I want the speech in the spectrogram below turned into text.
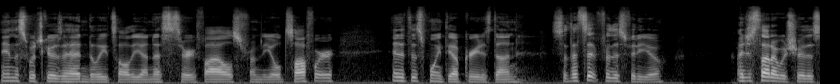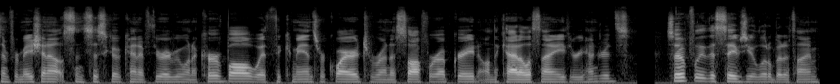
And the switch goes ahead and deletes all the unnecessary files from the old software, and at this point the upgrade is done. So that's it for this video. I just thought I would share this information out since Cisco kind of threw everyone a curveball with the commands required to run a software upgrade on the Catalyst 9300s. So hopefully this saves you a little bit of time.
